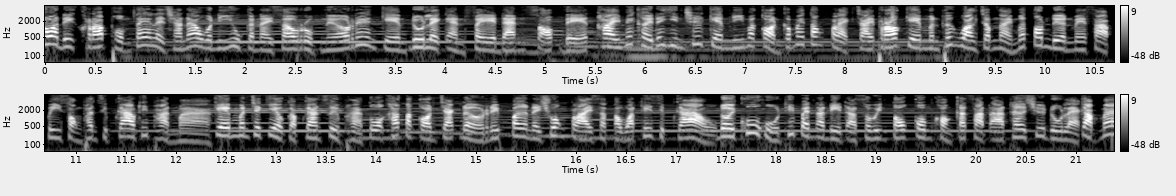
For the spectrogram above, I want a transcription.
สวัสดีครับ ผมเต้เลชาแนลวันนี้อยู่กันในสรุปเนื้อเรื่องเกมดูเล็กแอนเฟย์ดันซอฟเดทใครไม่เคยได้ยินชื่อเกมนี้มาก่อนก็ไม่ต้องแปลกใจ เพราะเกมมันเพิ่งวางจำหน่ายเมื่อต้นเดือนเมษาปี 2019 ที่ผ่านมา เกมมันจะเกี่ยวกับการสืบหาตัวฆาตกรแจ็คเดอะริปเปอร์ในช่วงปลายศตวรรษที่ 19 โดยคู่หูที่เป็นอดีตอัศวินโตกลมของกษัตริย์อาเธอร์ชื่อดูแลกกับแม่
